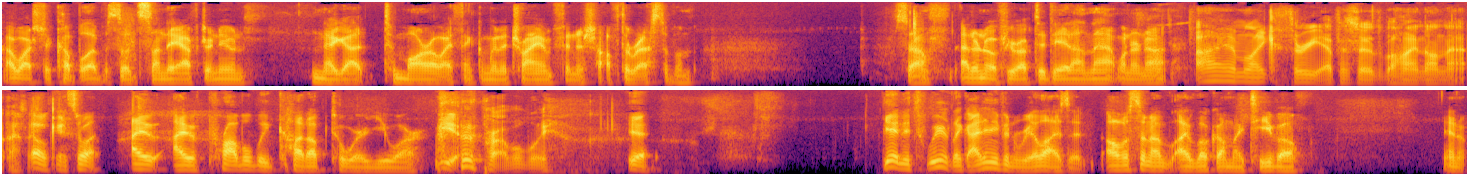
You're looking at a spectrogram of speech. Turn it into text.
I watched a couple episodes Sunday afternoon, and I got tomorrow. I think I'm going to try and finish off the rest of them. So I don't know if you're up to date on that one or not. I am like three episodes behind on that. I think. Okay, so I I've probably caught up to where you are. Yeah, probably. Yeah. Yeah, and it's weird. Like I didn't even realize it. All of a sudden, I, I look on my TiVo, and it,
